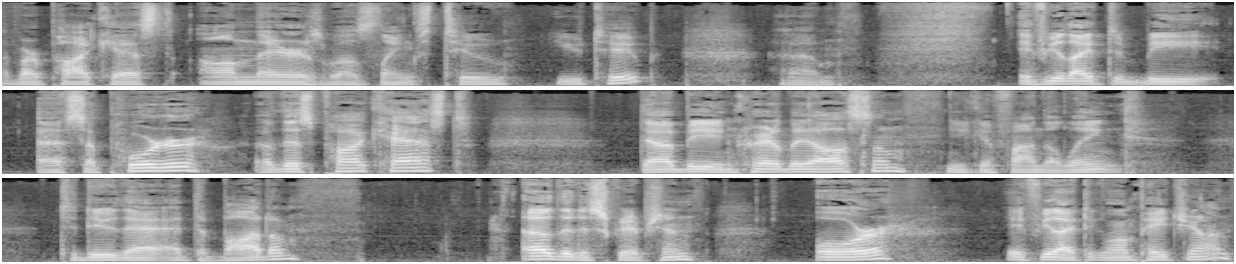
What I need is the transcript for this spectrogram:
of our podcast on there, as well as links to YouTube. Um, if you'd like to be a supporter of this podcast, that would be incredibly awesome. You can find the link to do that at the bottom of the description. Or if you'd like to go on Patreon,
